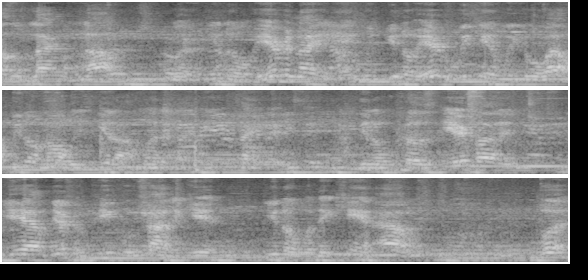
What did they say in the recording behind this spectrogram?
because of lack of knowledge. But you know, every night, you know, every weekend we go out, we don't always get our money like we. You know, because everybody, you have different people trying to get, you know, what they can out. But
